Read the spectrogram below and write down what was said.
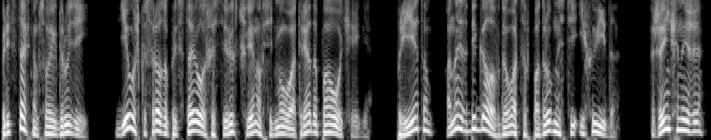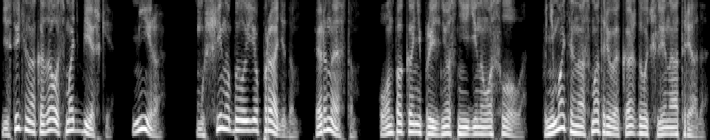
«Представь нам своих друзей». Девушка сразу представила шестерых членов седьмого отряда по очереди. При этом она избегала вдаваться в подробности их вида, Женщиной же действительно оказалась мать Бешки, Мира. Мужчина был ее прадедом, Эрнестом. Он пока не произнес ни единого слова, внимательно осматривая каждого члена отряда.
